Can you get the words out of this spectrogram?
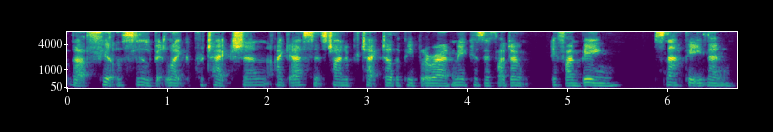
that feels a little bit like protection. I guess it's trying to protect other people around me because if I don't, if I'm being snappy, then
